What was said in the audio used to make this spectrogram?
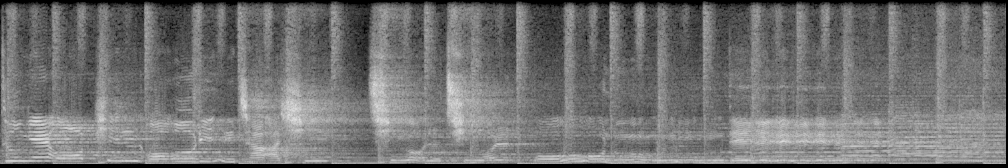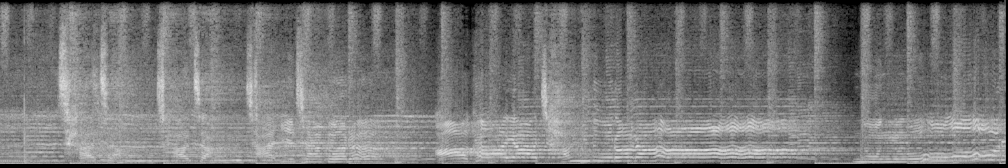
등에 업힌 어린 자식 칭얼칭얼 우는데 가장 잘 자거라. 아가야 잠들어라. 눈물에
